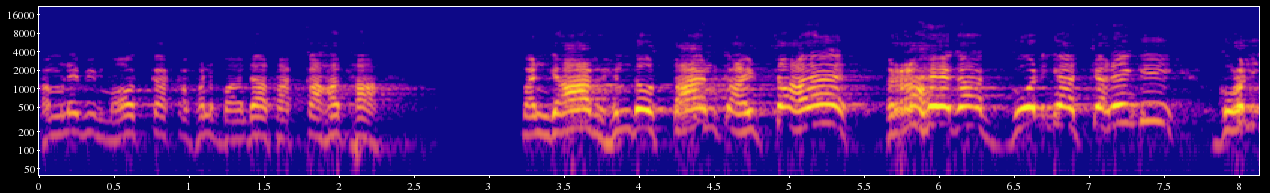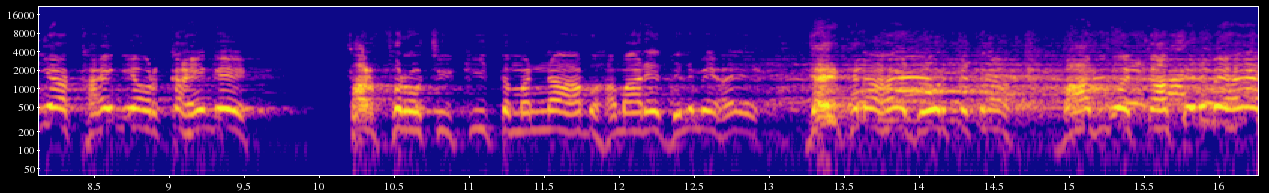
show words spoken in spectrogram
हमने भी मौत का कफन बांधा था, कहा था पंजाब हिंदुस्तान का हिस्सा है। रहेगा, गोलियाँ चलेंगी गोलियाँ खाएँगे और कहेंगे, सरफरोशी की तमन्ना अब हमारे दिल में है। देखना है ज़ोर कितना बाजुओ कातिल में है।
